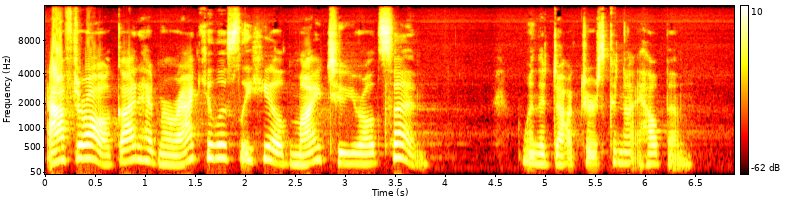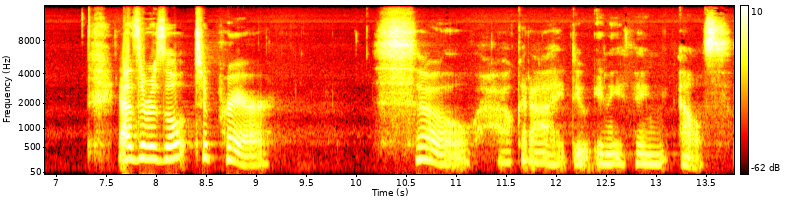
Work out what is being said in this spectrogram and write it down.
After all, God had miraculously healed my two year old son when the doctors could not help him. As a result to prayer, so, how could I do anything else?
